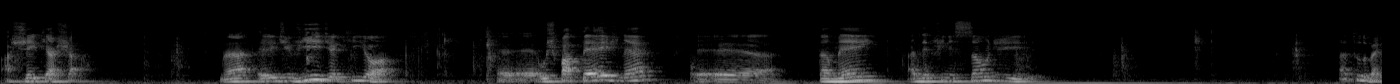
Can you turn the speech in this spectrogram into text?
Achei que achar. Né? Ele divide aqui, ó, é, é, os papéis, né? também a definição de ah, tudo bem.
